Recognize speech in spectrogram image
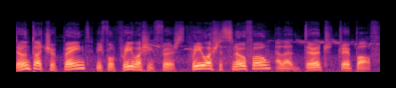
Don't touch your paint before pre-washing first. Pre-wash the snow foam and let dirt drip off.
